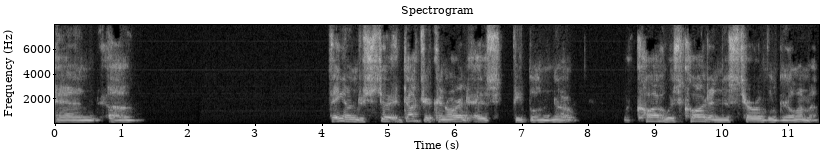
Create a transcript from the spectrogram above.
And um, they understood, Dr. Conard, as people know, caught, was caught in this terrible dilemma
